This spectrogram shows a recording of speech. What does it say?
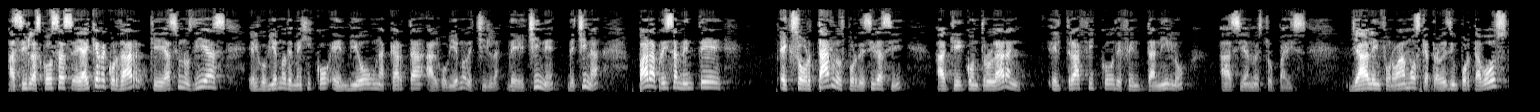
Así las cosas, eh, hay que recordar que hace unos días el gobierno de México envió una carta al gobierno de de China, de China, para precisamente exhortarlos, por decir así, a que controlaran el tráfico de fentanilo hacia nuestro país. Ya le informamos que a través de un portavoz,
